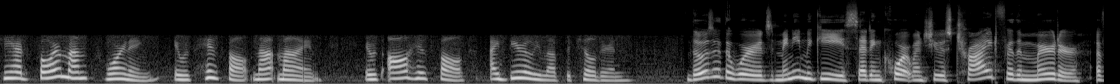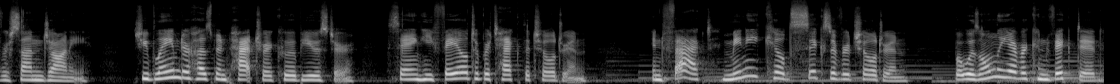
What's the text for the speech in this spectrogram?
He had four months' warning. It was his fault, not mine. It was all his fault. I dearly love the children. Those are the words Minnie McGee said in court when she was tried for the murder of her son Johnny. She blamed her husband Patrick, who abused her, saying he failed to protect the children. In fact, Minnie killed six of her children, but was only ever convicted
